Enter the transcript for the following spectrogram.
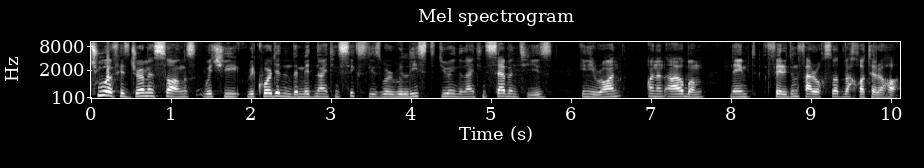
Two of his German songs, which he recorded in the mid 1960s, were released during the 1970s in Iran on an album named Feridun Farrokhzad va Khateraha.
